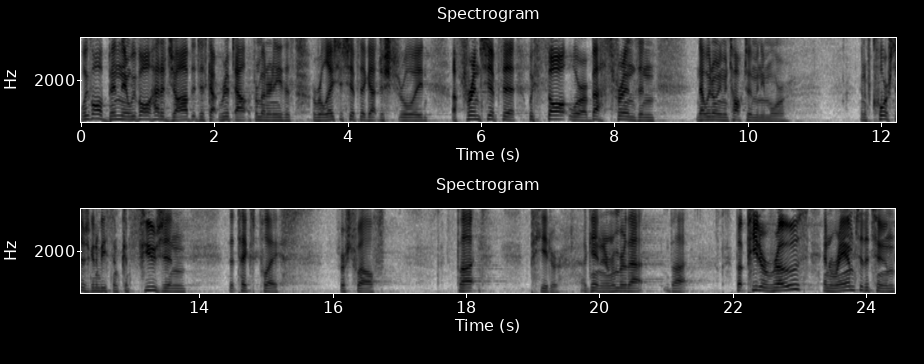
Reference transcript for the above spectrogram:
We've all been there. We've all had a job that just got ripped out from underneath us, a relationship that got destroyed, a friendship that we thought were our best friends, and now we don't even talk to them anymore. And of course, there's going to be some confusion that takes place. Verse 12. But Peter, Again, remember that but. But Peter rose and ran to the tomb.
